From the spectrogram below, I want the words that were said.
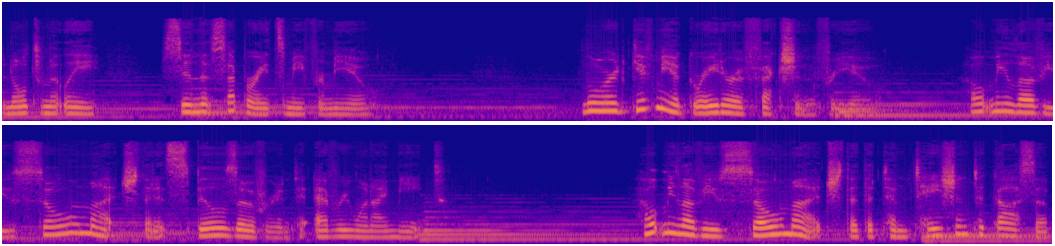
and ultimately sin that separates me from you. Lord, give me a greater affection for you. Help me love you so much that it spills over into everyone I meet. Help me love you so much that the temptation to gossip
